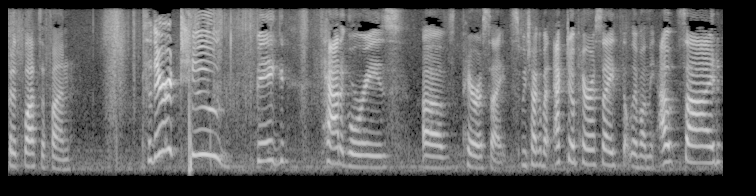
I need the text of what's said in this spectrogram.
But it's lots of fun. So there are two big categories of parasites. We talk about ectoparasites that live on the outside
